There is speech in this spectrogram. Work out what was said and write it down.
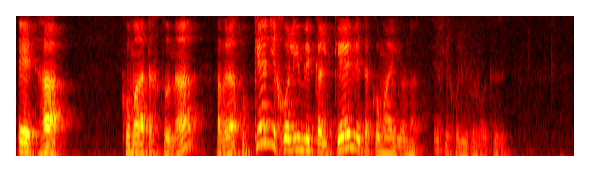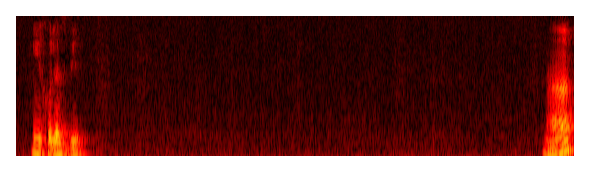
את הקומה התחתונה, אבל אנחנו כן יכולים לקלקל את הקומה העליונה. איך יכול להיות דבר כזה? מי יכול להסביר? מה?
